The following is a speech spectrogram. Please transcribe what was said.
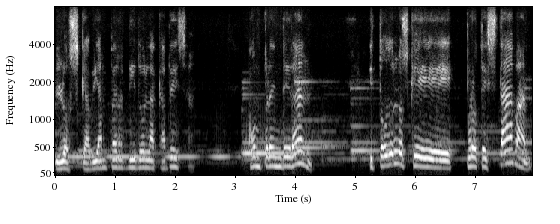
Los que habían perdido la cabeza comprenderán y todos los que protestaban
